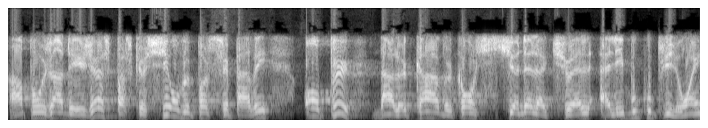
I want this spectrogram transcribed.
en posant des gestes parce que si on veut pas se séparer, on peut, dans le cadre constitutionnel actuel, aller beaucoup plus loin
